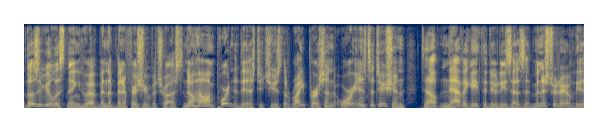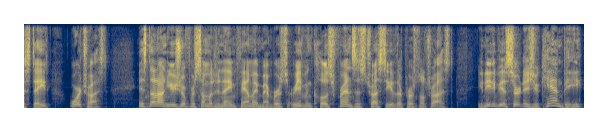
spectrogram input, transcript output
Those of you listening who have been the beneficiary of a trust know how important it is to choose the right person or institution to help navigate the duties as administrator of the estate or trust. It's not unusual for someone to name family members or even close friends as trustee of their personal trust. You need to be as certain as you can be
